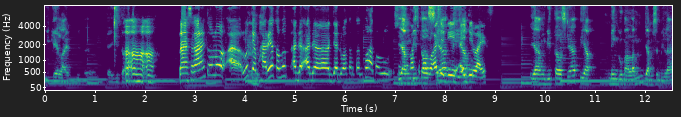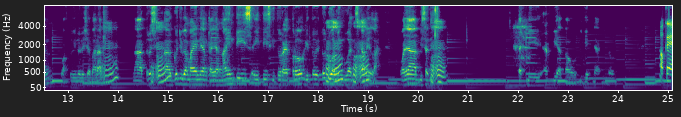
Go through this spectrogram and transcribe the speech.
IG live gitu kayak gitu Uh, aja. uh, uh, uh. Nah sekarang itu lu uh, lu tiap hari atau lu ada ada jadwal tertentu atau lu Yang lu aja di tiap- IG live? Yang Beatlesnya tiap minggu malam jam 9 waktu Indonesia Barat. Mm. Nah terus Mm-mm. gue juga main yang kayak 90s, 80s gitu retro gitu itu dua Mm-mm, mingguan mm-mm. sekali lah. Pokoknya bisa dicek Mm-mm. di FB atau IG-nya gitu. Oke,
